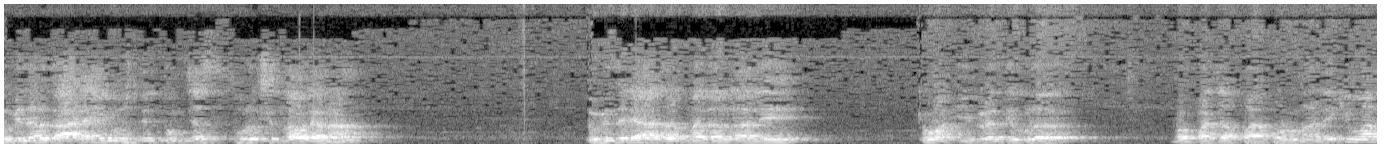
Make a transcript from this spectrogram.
तुम्ही जर गाड्या व्यवस्थित तुमच्या सुरक्षित लावल्या ना तुम्ही जरी आझाद मैदानला आले किंवा इकडं तिकडं बाप्पाच्या पाया पडून आले किंवा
